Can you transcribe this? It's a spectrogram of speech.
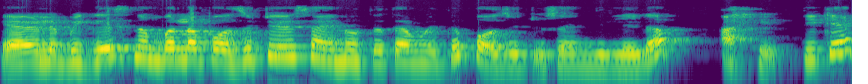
यावेळेला बिगेस्ट नंबरला पॉझिटिव्ह साईन होतं त्यामुळे इथं पॉझिटिव्ह साईन दिलेलं आहे. ठीक आहे?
